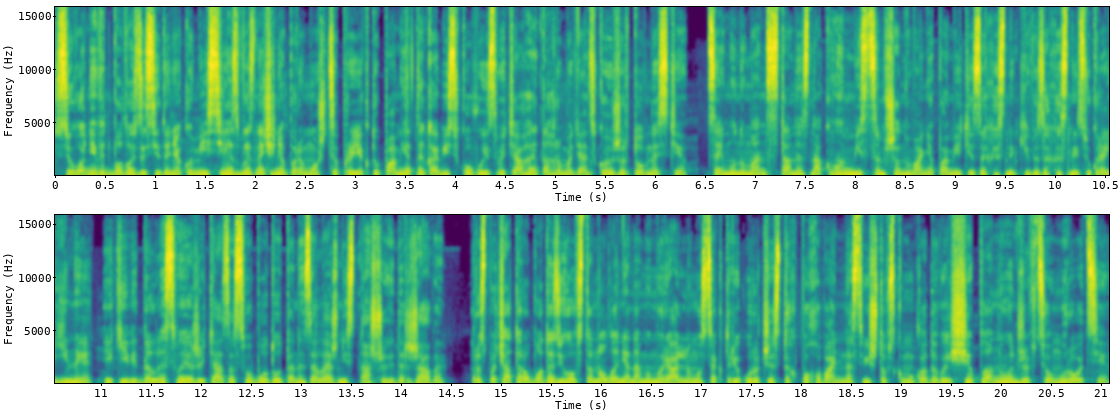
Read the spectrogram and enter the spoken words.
Сьогодні відбулось засідання комісії з визначення переможця проєкту пам'ятника військової звитяги та громадянської жертовності. Цей монумент стане знаковим місцем вшанування пам'яті захисників і захисниць України, які віддали своє життя за свободу та незалежність нашої держави. Розпочати роботу з його встановлення на меморіальному секторі урочистих поховань на Свіштовському кладовищі планують вже в цьому році.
